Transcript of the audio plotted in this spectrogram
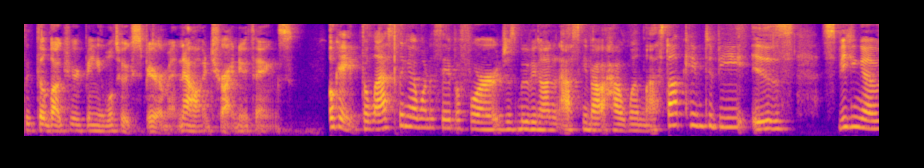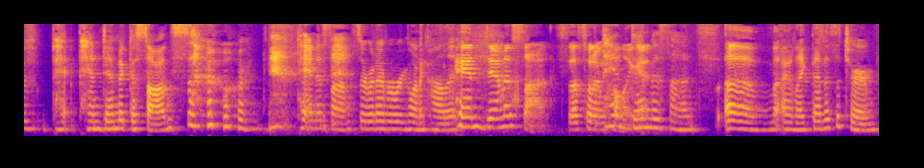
like the luxury of being able to experiment now and try new things Okay, the last thing I want to say before just moving on and asking about how One Last Stop came to be is speaking of pa pandemic assance or panaissance or whatever we want to call it. pandemicence that's what I'm calling it Pandemicence. Um, I like that as a term.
